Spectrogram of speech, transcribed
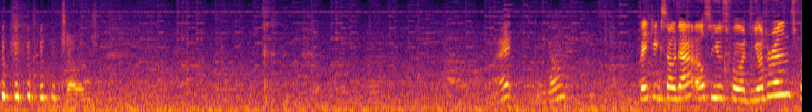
Challenge. Alright, there you go. Baking soda I also use for deodorant, for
